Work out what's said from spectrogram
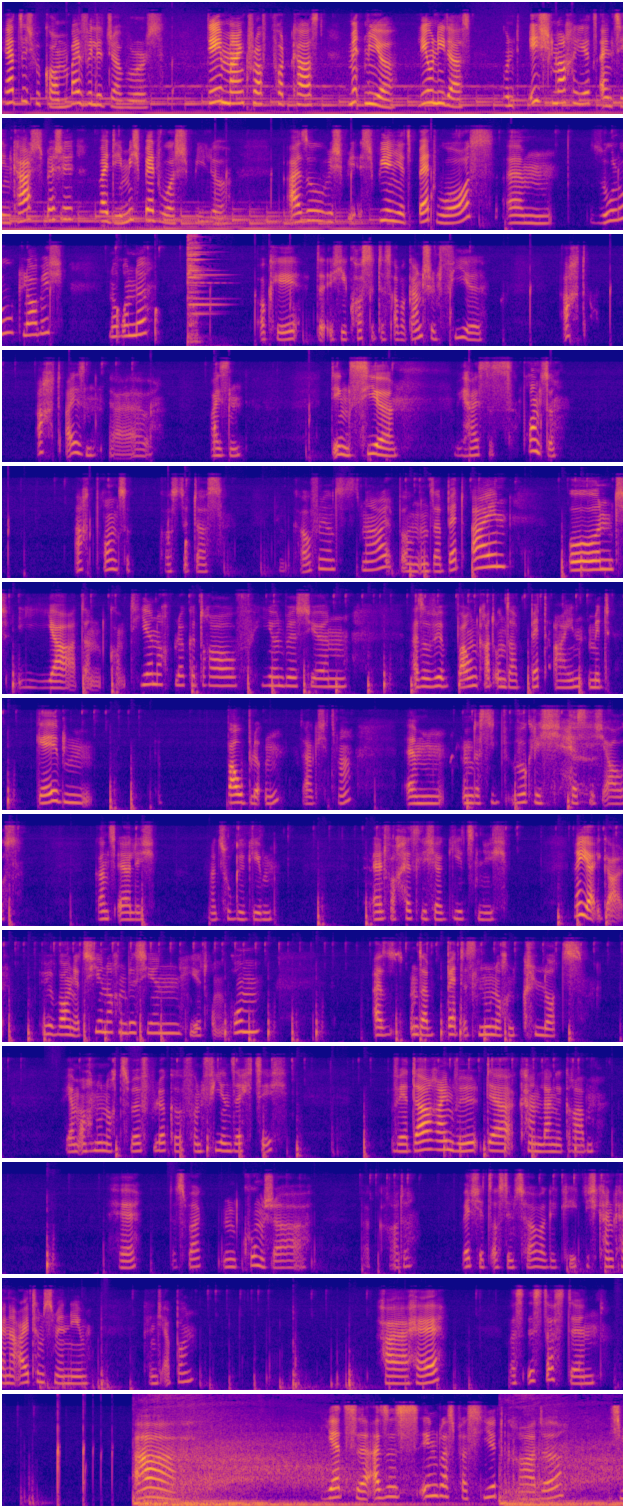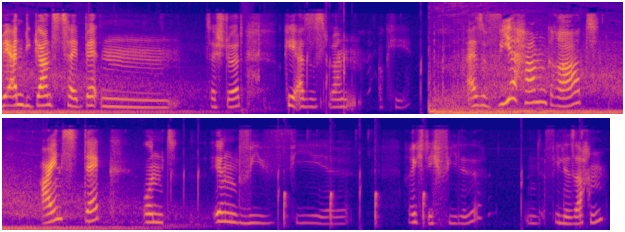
Herzlich willkommen bei Villagerverse, dem Minecraft-Podcast mit mir, Leonidas. Und ich mache jetzt ein 10k-Special, bei dem ich Bed Wars spiele. Also, wir sp spielen jetzt Bed Wars, ähm, solo, glaube ich, eine Runde. Okay, hier kostet es aber ganz schön viel. Acht, acht Eisen, äh, Eisen. Dings hier. Wie heißt es? Bronze. Acht Bronze kostet das. Dann kaufen wir uns mal, bauen unser Bett ein. Und ja, dann kommt hier noch Blöcke drauf. Hier ein bisschen. Also wir bauen gerade unser Bett ein mit gelben Baublöcken, sage ich jetzt mal. Ähm, und das sieht wirklich hässlich aus. Ganz ehrlich. Mal zugegeben. Einfach hässlicher geht's nicht. Naja, egal. Wir bauen jetzt hier noch ein bisschen. Hier drumrum. Also unser Bett ist nur noch ein Klotz. Wir haben auch nur noch 12 Blöcke von 64. Wer da rein will, der kann lange graben. Hä? Das war ein komischer Bug gerade. Werde ich jetzt aus dem Server gekickt? Ich kann keine Items mehr nehmen. Kann ich abbauen? Ha, hä? Was ist das denn? Ah. Jetzt, also ist irgendwas passiert gerade. Es werden die ganze Zeit Betten zerstört. Okay, also es waren. Okay. Also wir haben gerade ein Stack und irgendwie viel. Richtig viele. Viele Sachen.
